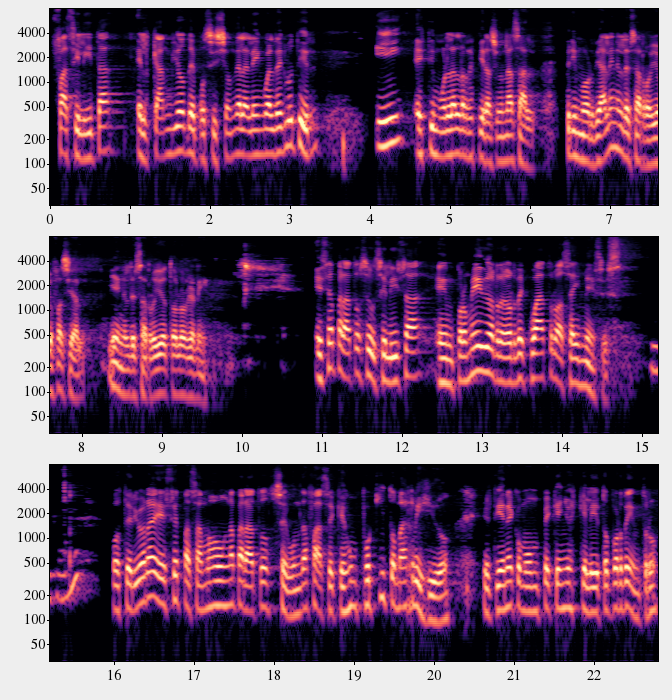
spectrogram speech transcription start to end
facilita el cambio de posición de la lengua al deglutir y estimula la respiración nasal, primordial en el desarrollo facial y en el desarrollo de todo el organismo. Ese aparato se utiliza en promedio alrededor de 4 a 6 meses. Posterior a ese pasamos a un aparato segunda fase que es un poquito más rígido, que tiene como un pequeño esqueleto por dentro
